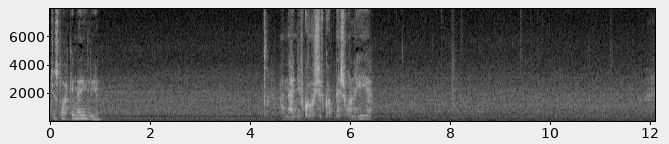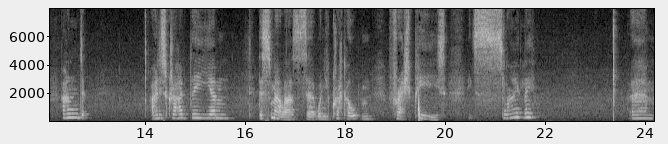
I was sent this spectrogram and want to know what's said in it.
Just like an alien. And then of course you've got this one here. And I described the um, the smell as uh, when you crack open fresh peas. It's slightly um,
